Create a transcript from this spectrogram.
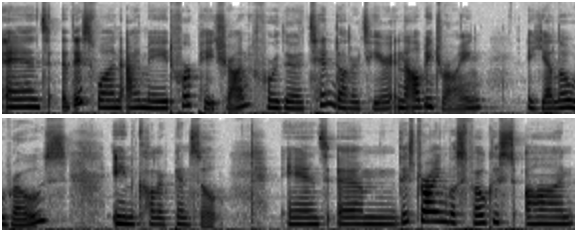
And this one I made for Patreon for the $10 tier and I'll be drawing a yellow rose in colored pencil. And um, this drawing was focused on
